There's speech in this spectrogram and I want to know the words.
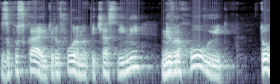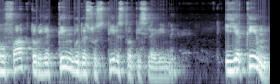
запускають реформи під час війни, не враховують того фактору, яким буде суспільство після війни. І яким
